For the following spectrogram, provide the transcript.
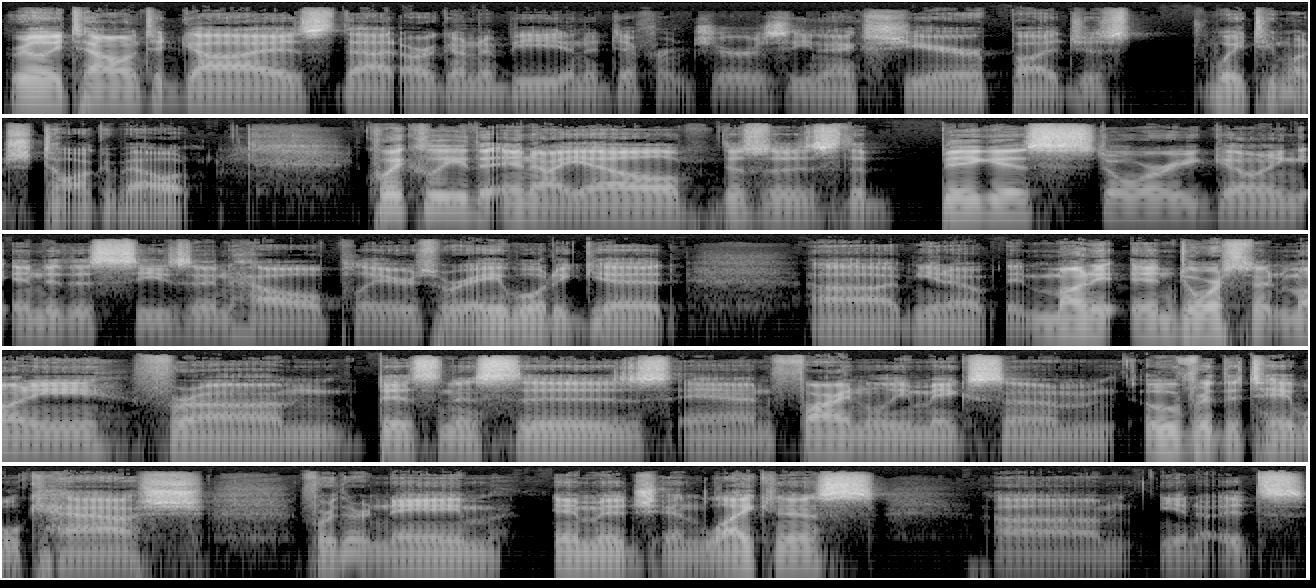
really talented guys that are going to be in a different jersey next year, but just way too much to talk about. Quickly, the NIL. This was the biggest story going into this season. How players were able to get, uh, you know, money endorsement money from businesses and finally make some over the table cash for their name, image, and likeness. Um, you know, it's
